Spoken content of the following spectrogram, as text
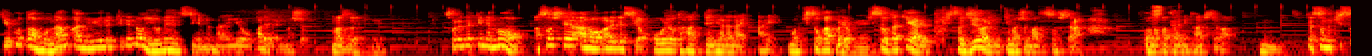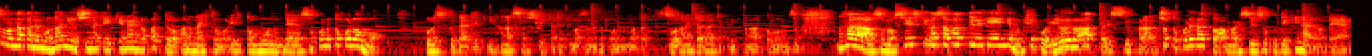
ていうことはもう何回も言うだけれど、4年生の内容からやりましょう。まず。それだけでも、あそして、あの、あれですよ、応用と発展やらない。はい。もう基礎学力、うん基礎だけやる。基礎10割に行きましょう、まずそしたら。この方に関しては。うん。で、その基礎の中でも何をしなきゃいけないのかってわからない人がいると思うので、そこのところも、個別具体的に話させていただきますので、今度また相談いただいたらいいかなと思うんですただ、その成績が下がっている原因でも結構いろいろあったりするから、ちょっとこれだとあまり推測できないので、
